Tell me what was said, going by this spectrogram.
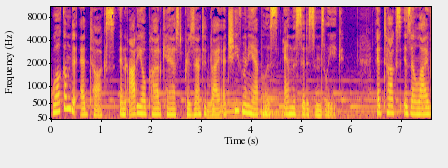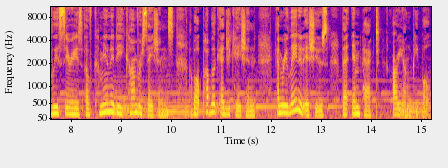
Welcome to Ed Talks, an audio podcast presented by Achieve Minneapolis and the Citizens League. Ed Talks is a lively series of community conversations about public education and related issues that impact our young people.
